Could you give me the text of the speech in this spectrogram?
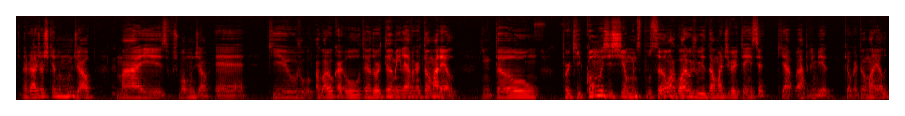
que, Na verdade, eu acho que é no Mundial, mas futebol mundial. É que o, agora o, o treinador também leva cartão amarelo. Então, porque como existia muita expulsão, agora o juiz dá uma advertência, que é a, primeira, que é o cartão amarelo,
